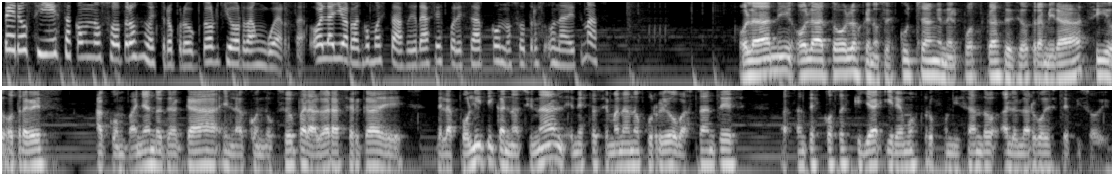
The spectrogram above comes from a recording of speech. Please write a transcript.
pero sí está con nosotros nuestro productor Jordan Huerta. Hola Jordan, ¿cómo estás? Gracias por estar con nosotros una vez más. Hola Dani, hola a todos los que nos escuchan en el podcast desde otra mirada. Sí, otra vez acompañándote acá en la conducción para hablar acerca de, de la política nacional. En esta semana han ocurrido bastantes bastantes cosas que ya iremos profundizando a lo largo de este episodio.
